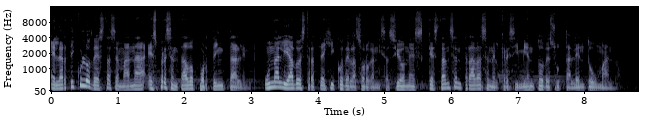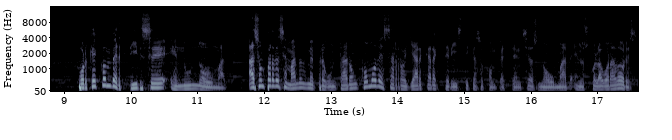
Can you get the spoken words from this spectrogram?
El artículo de esta semana es presentado por Think Talent, un aliado estratégico de las organizaciones que están centradas en el crecimiento de su talento humano. ¿Por qué convertirse en un nomad? Hace un par de semanas me preguntaron cómo desarrollar características o competencias nomad en los colaboradores.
